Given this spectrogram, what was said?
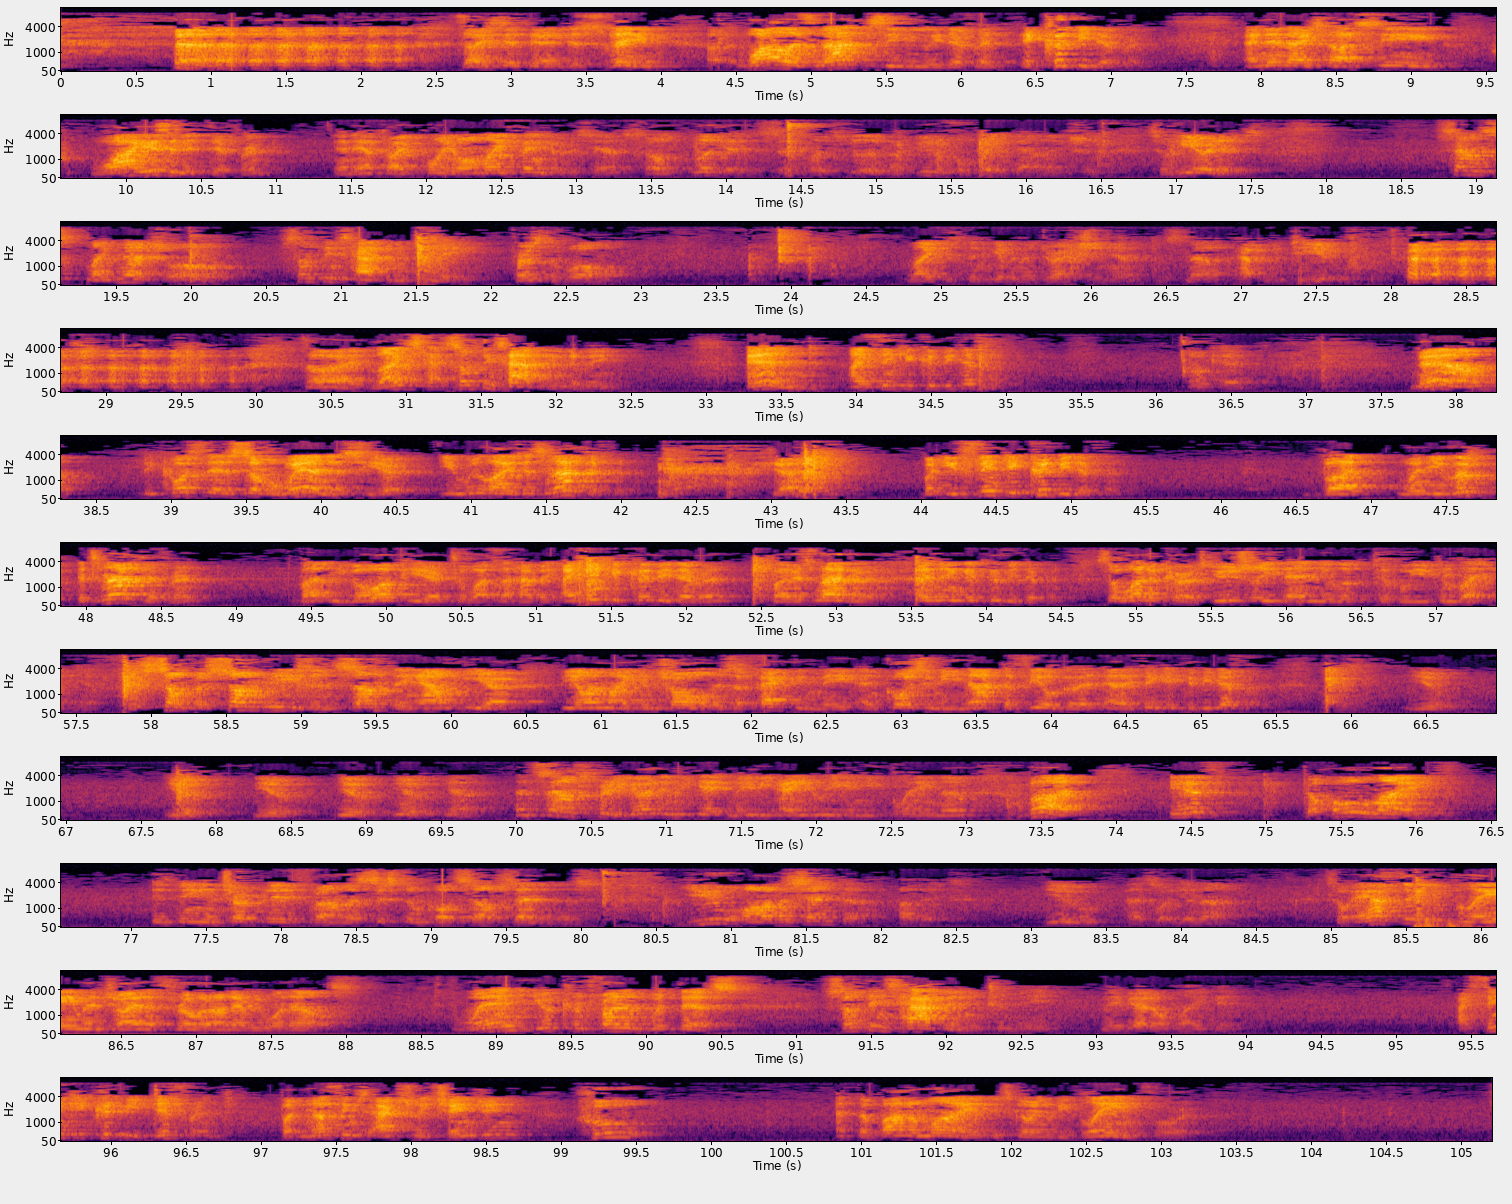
so I sit there and just think, uh, while it's not seemingly different, it could be different. And then I start seeing, why isn't it different? And after I point all my fingers, yes, so look at it, it's it's a beautiful breakdown actually. So here it is. Sounds like natural. Oh, something's happening to me. First of all, life has been given a direction, yeah? It's now happening to you. it's all right. Life's ha- something's happening to me, and I think it could be different. Okay. Now, because there's some awareness here, you realize it's not different. yeah? But you think it could be different. But when you look, it's not different. But you go up here to what's not happening. I think it could be different, but it's not different. I think it could be different. So what occurs? Usually then you look to who you can blame. Yeah? Some, for some reason, something out here beyond my control is affecting me and causing me not to feel good, and I think it could be different. You. You. You. You. You. Yeah? That sounds pretty good, and you get maybe angry and you blame them. But if the whole life is being interpreted from a system called self-centeredness. You are the center of it. You, that's what you're not. So after you blame and try to throw it on everyone else, when you're confronted with this, something's happening to me, maybe I don't like it. I think it could be different, but nothing's actually changing. Who, at the bottom line, is going to be blamed for it?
